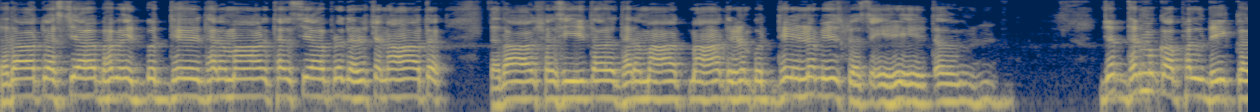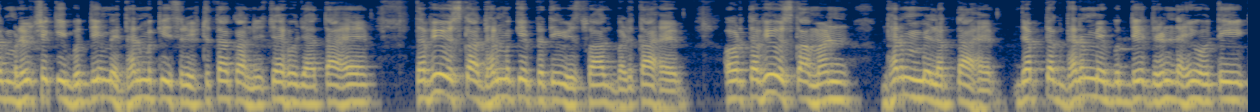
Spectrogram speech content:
तदा तस्य भवेद बुद्धि धर्मार्थस्य प्रदर्शनात्। तदा स्वशीत धर्मात्मा तृण बुद्धि न विश्वसेत। जब धर्म का फल देखकर मनुष्य की बुद्धि में धर्म की श्रेष्ठता का निश्चय हो जाता है तभी उसका धर्म के प्रति विश्वास बढ़ता है और तभी उसका मन धर्म में लगता है। जब तक धर्म में बुद्धि दृढ़ नहीं होती,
